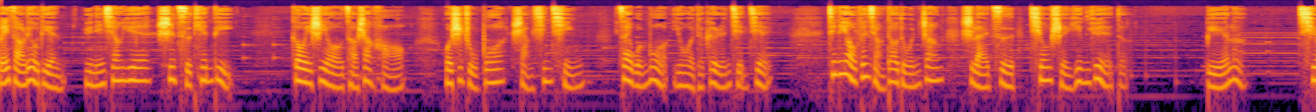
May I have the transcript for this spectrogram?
每早六点与您相约诗词天地，各位室友早上好，我是主播赏心情，在文末有我的个人简介。今天要分享到的文章是来自秋水映月的《别了，秋》。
